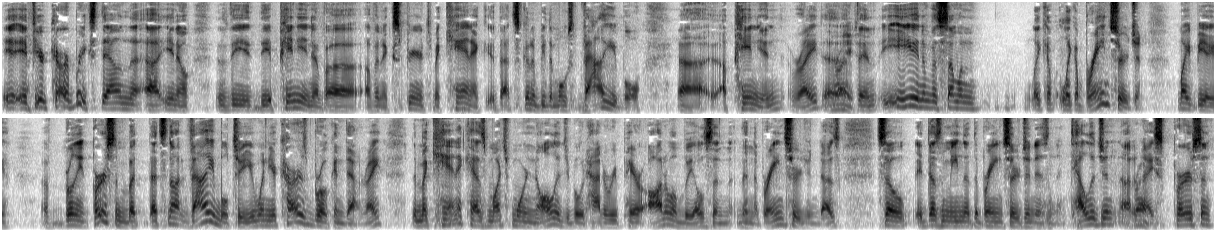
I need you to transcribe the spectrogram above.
if your car breaks down, uh, you know, the, the opinion of, a, of an experienced mechanic, that's going to be the most valuable uh, opinion, right? Uh, right. Then even if it's someone like a, like a brain surgeon might be a a brilliant person, but that's not valuable to you when your car is broken down, right? The mechanic has much more knowledge about how to repair automobiles than, than the brain surgeon does. So it doesn't mean that the brain surgeon isn't intelligent, not a right. nice person.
